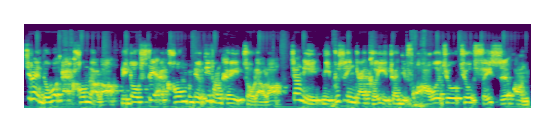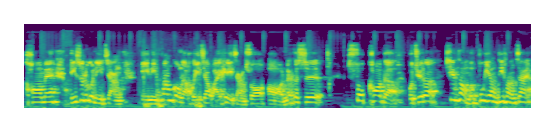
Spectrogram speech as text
既然你都 work at home 了咯，你都 stay at home，没有地方可以走了咯，这样你你不是应该可以 twenty four hour 就就随时 on call 咩？平时如果你讲你你放工了回家，我还可以讲说哦那个是。So called 的，我觉得现在我们不一样的地方在，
